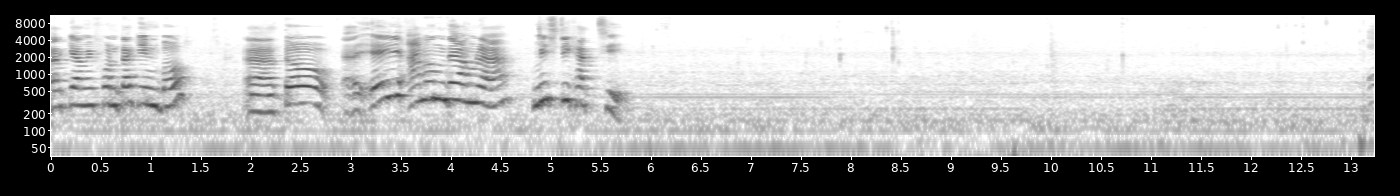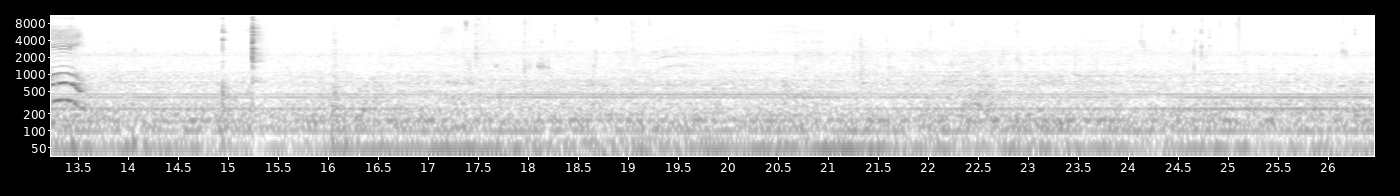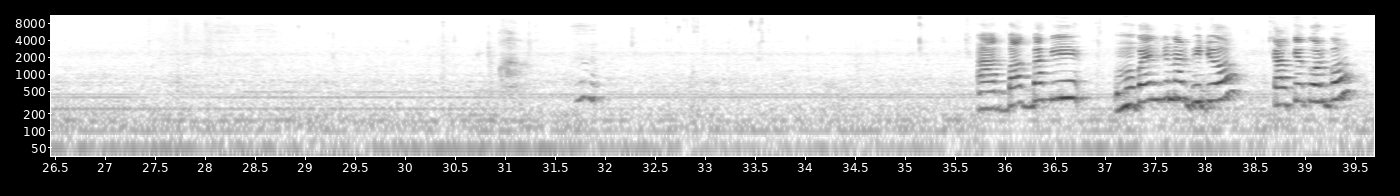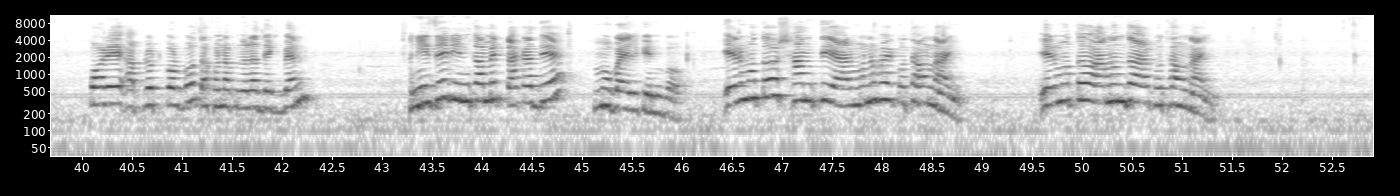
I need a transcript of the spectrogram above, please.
আর কি আমি ফোনটা কিনবো। তো এই আনন্দে আমরা মিষ্টি খাচ্ছি। আর বাদ বাকি মোবাইল কেনার ভিডিও কালকে করব, পরে আপলোড করব, তখন আপনারা দেখবেন। নিজের ইনকামের টাকা দিয়ে মোবাইল কিনব। এর মতো শান্তি আর মনে হয় কোথাও নাই। এর মতো আনন্দ আর কোথাও নাই।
